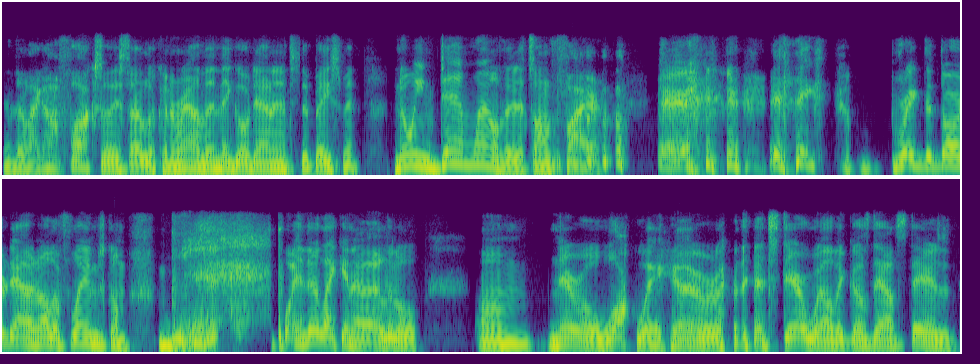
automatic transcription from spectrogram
And they're like, oh, fuck. So they start looking around. Then they go down into the basement, knowing damn well that it's on fire. and they break the door down and all the flames come and they're like in a little um narrow walkway or that stairwell that goes downstairs and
